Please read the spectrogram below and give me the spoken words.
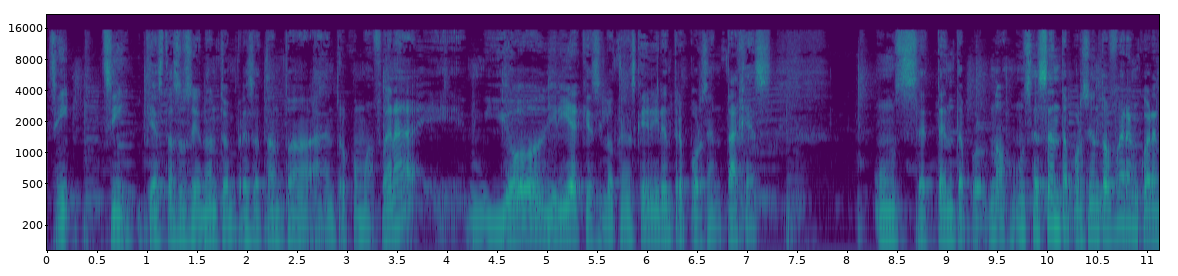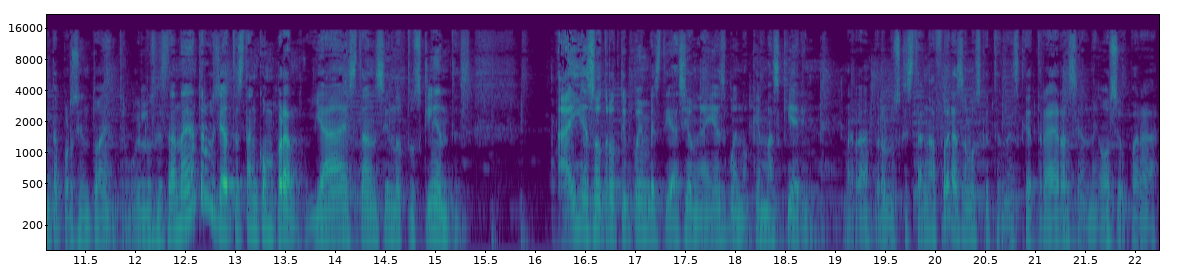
Sí, sí, qué está sucediendo en tu empresa tanto adentro como afuera. Eh, yo diría que si lo tienes que dividir entre porcentajes, un 70%, por, no, un 60% afuera, un 40% adentro. Porque los que están adentro pues ya te están comprando, ya están siendo tus clientes. Ahí es otro tipo de investigación, ahí es bueno, ¿qué más quieren? ¿verdad? Pero los que están afuera son los que tenés que traer hacia el negocio para,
